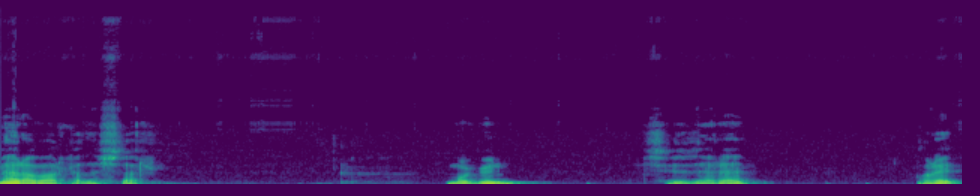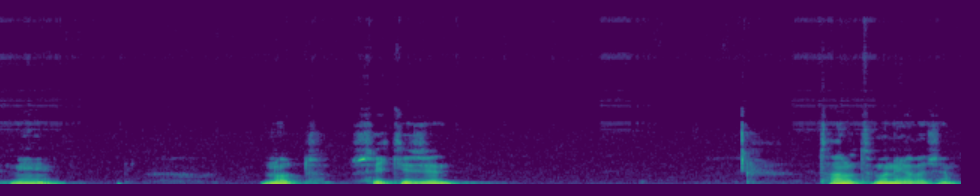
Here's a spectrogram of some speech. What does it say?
Merhaba arkadaşlar. Bugün sizlere Redmi Note 8'in tanıtımını yapacağım.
